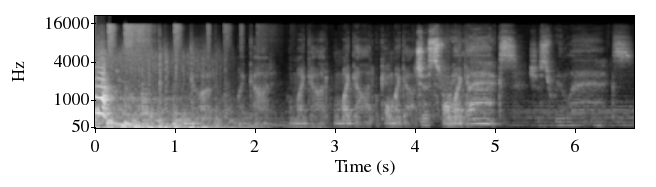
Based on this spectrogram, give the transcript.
Oh, oh, oh my god, oh my god, oh my god, oh my god. Just oh my god. Just relax. Just relax.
